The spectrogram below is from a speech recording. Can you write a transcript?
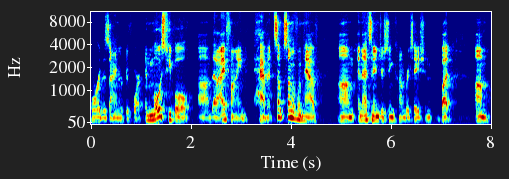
or a designer before? And most people uh, that I find haven't. Some some of them have, um, and that's an interesting conversation. But um,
